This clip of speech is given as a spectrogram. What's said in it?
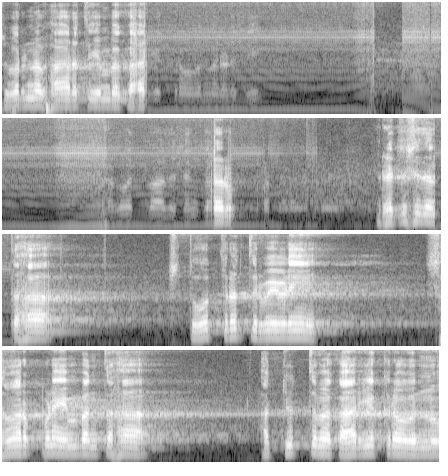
ಸುವರ್ಣ ಭಾರತಿ ಎಂಬ ಕಾರ್ಯಕ್ರಮವನ್ನು ನಡೆಸಿ ಭಗವತ್ಪಾದ ಶಂಕರರು ರಚಿಸಿದಂತಹ ಸ್ತೋತ್ರ ತ್ರಿವೇಣಿ ಸಮರ್ಪಣೆ ಎಂಬಂತಹ ಅತ್ಯುತ್ತಮ ಕಾರ್ಯಕ್ರಮವನ್ನು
